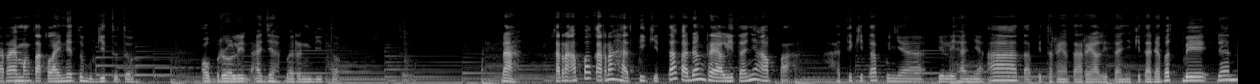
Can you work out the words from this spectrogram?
karena emang tak lainnya tuh begitu tuh obrolin aja bareng Dito gitu. nah karena apa? Karena hati kita kadang realitanya apa? Hati kita punya pilihannya A, tapi ternyata realitanya kita dapat B dan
